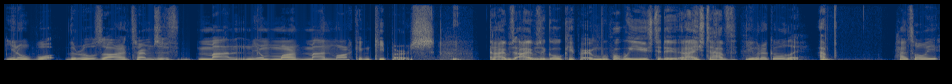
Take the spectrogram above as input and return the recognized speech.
you know, what the rules are in terms of man, you know, man marking keepers. And I was I was a goalkeeper, and what we used to do, and I used to have. You were a goalie. I've, How tall were you?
